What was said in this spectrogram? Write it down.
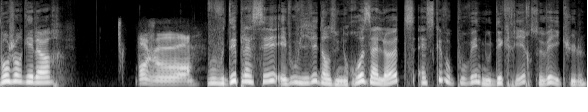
Bonjour Gaylor. Bonjour. Vous vous déplacez et vous vivez dans une Rosalotte. Est-ce que vous pouvez nous décrire ce véhicule?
